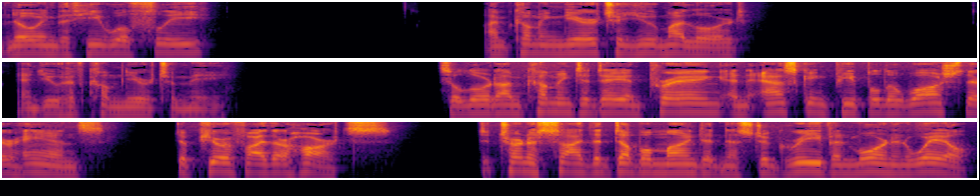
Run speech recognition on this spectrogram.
knowing that he will flee I'm coming near to you, my Lord, and you have come near to me. So, Lord, I'm coming today and praying and asking people to wash their hands, to purify their hearts, to turn aside the double mindedness, to grieve and mourn and wail.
